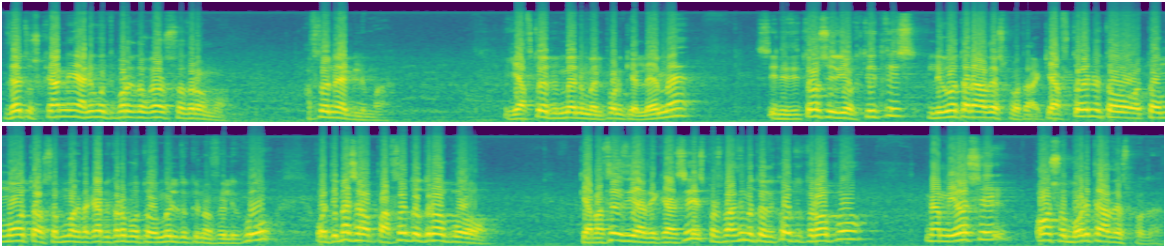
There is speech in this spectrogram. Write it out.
δεν τους κάνει, ανοίγουν την πόρτα και το βγάζουν στον δρόμο. Αυτό είναι έγκλημα. Γι' αυτό επιμένουμε λοιπόν και λέμε συνειδητός ιδιοκτήτης, λιγότερα αδέσποτα. Και αυτό είναι το, το μότο, ας το πούμε κατά κάποιο τρόπο, του ομίλου του κοινοφιλικού, ότι μέσα από αυτόν τον τρόπο και από αυτές τις διαδικασίες προσπαθεί με τον δικό του τρόπο να μειώσει όσο μπορεί τα αδέσποτα.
